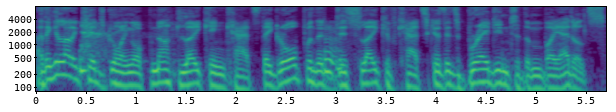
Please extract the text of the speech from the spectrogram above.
I think a lot of kids growing up not liking cats, they grow up with a Hmm. dislike of cats because it's bred into them by adults.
